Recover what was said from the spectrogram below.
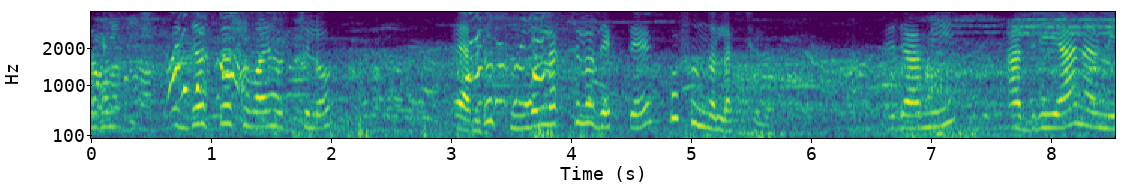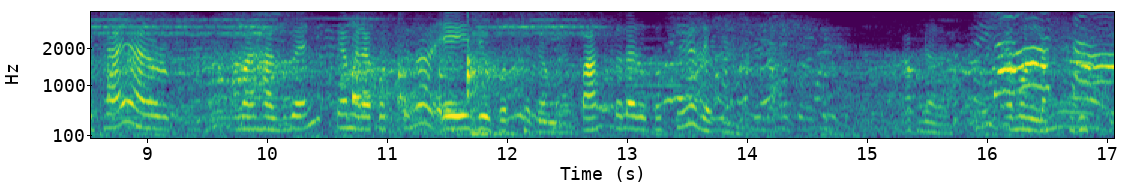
তখন সূর্যাস্তের সময় হচ্ছিল, এত সুন্দর লাগছিল দেখতে, খুব সুন্দর লাগছিল। এই যে আমি, আদ্রিয়ান আর মিঠাই আর ওর আমার হাজব্যান্ড ক্যামেরা করছিল, আর এই যে উপর থেকে আমরা, পাঁচতলার উপর থেকে দেখুন আপনারা, কেমন লাগছে দেখতে?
